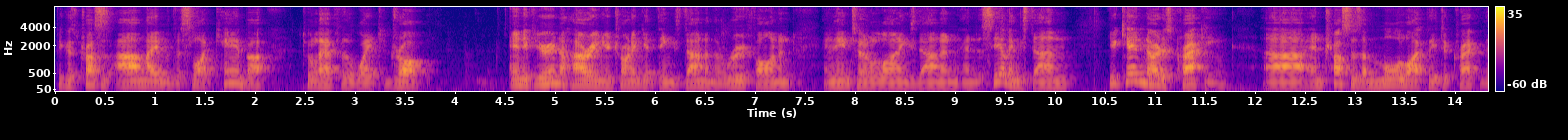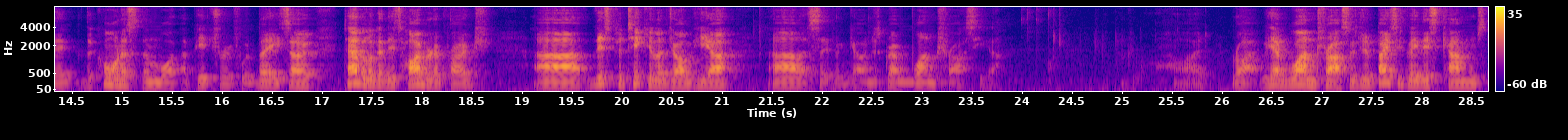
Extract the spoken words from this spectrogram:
because trusses are made with a slight camber to allow for the weight to drop. And if you're in a hurry and you're trying to get things done and the roof on and, and the internal linings done and, and the ceilings done, you can notice cracking. Uh, and trusses are more likely to crack the, the cornice than what a pitch roof would be. So to have a look at this hybrid approach, uh, this particular job here, uh, let's see if we can go and just grab one truss here. Hide. Right, we have one truss, which is basically this comes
